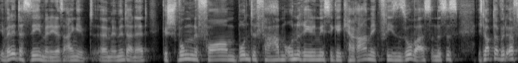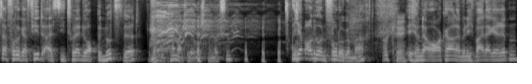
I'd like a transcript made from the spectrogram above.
Ihr werdet das sehen, wenn ihr das eingebt ähm, im Internet. Geschwungene Form, bunte Farben, unregelmäßige Keramikfliesen, sowas. Und es ist, ich glaube, da wird öfter fotografiert, als die Toilette überhaupt benutzt wird. Die kann man theoretisch benutzen. Ich habe auch nur ein Foto gemacht. Okay. Ich und der Orca, da bin ich weitergeritten.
